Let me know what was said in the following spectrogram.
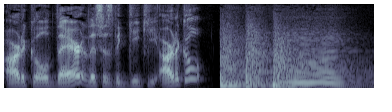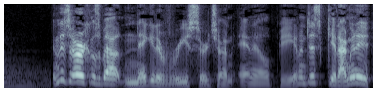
article there. This is the geeky article. And this article is about negative research on NLP. And I'm just kidding. I'm going to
